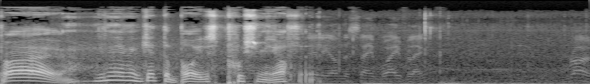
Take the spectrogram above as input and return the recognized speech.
Bro, you didn't even get the ball. You just pushed me off it. Says the same wavelength. Rose.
